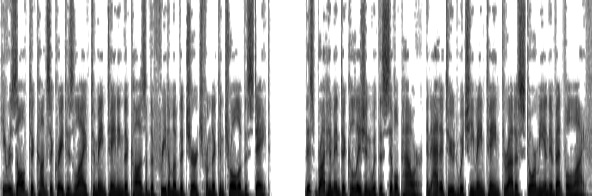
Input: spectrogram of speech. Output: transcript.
He resolved to consecrate his life to maintaining the cause of the freedom of the Church from the control of the state. This brought him into collision with the civil power, an attitude which he maintained throughout a stormy and eventful life.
